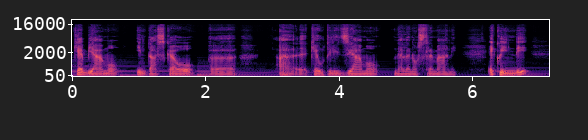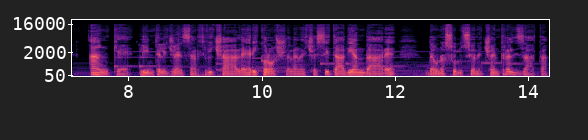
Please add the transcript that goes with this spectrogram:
che abbiamo in tasca o eh, che utilizziamo nelle nostre mani. E quindi anche l'intelligenza artificiale riconosce la necessità di andare da una soluzione centralizzata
